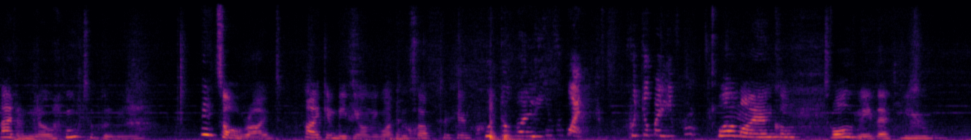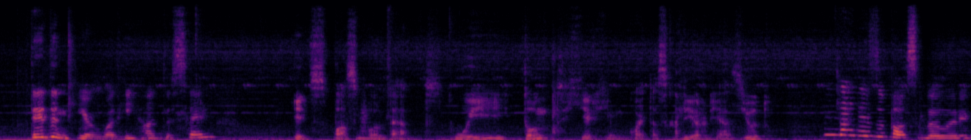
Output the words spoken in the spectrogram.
I don't know who to believe. It's alright. I can be the only one to talk to him. Who to believe what? Who to believe what? Well, my uncle told me that you didn't hear what he had to say. It's possible that we don't hear him quite as clearly as you do. That is a possibility.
